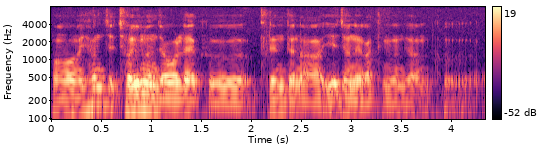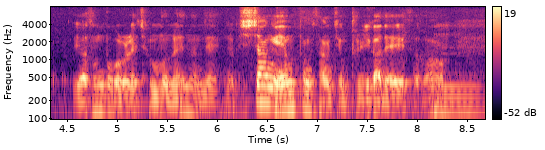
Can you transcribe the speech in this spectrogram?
어 현재 저희는 이제 원래 그 브랜드나 예전에 같은 경우는 그 여성복을 원래 전문을 했는데 시장의 형평상 지금 분리가 되어 있어서 음,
